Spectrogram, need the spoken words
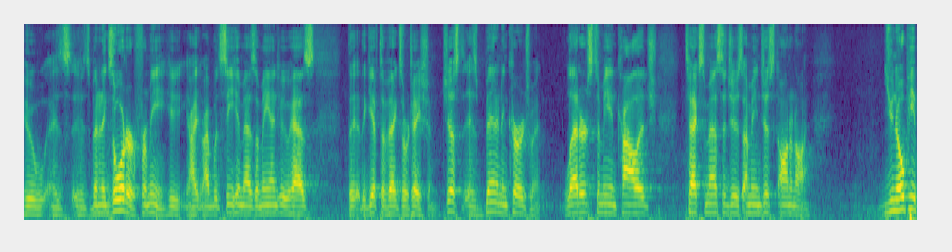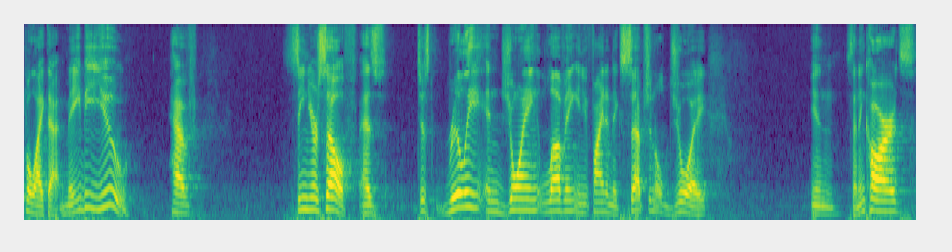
who has, has been an exhorter for me. He, I, I, would see him as a man who has the, the gift of exhortation. Just has been an encouragement. Letters to me in college, text messages, I mean, just on and on. You know people like that. Maybe you have seen yourself as just really enjoying, loving, and you find an exceptional joy in sending cards,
